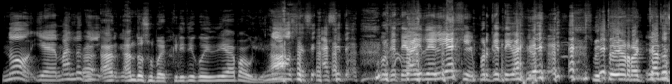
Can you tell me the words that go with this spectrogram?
No, y además lo que... Ando súper crítico hoy día, Pauli. No, o sea, así porque te vais de viaje, porque te vais de viaje. Me estoy arrancando.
